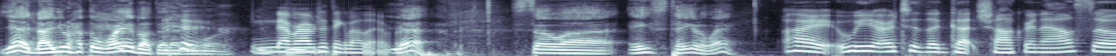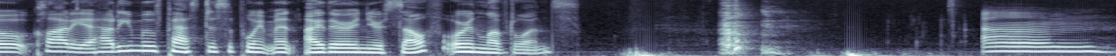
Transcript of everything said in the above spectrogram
yeah. Now you don't have to worry about that anymore. You, Never have to think about that. Ever. Yeah. So uh Ace, take it away. All right, we are to the gut chakra now. So, Claudia, how do you move past disappointment either in yourself or in loved ones? Um.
